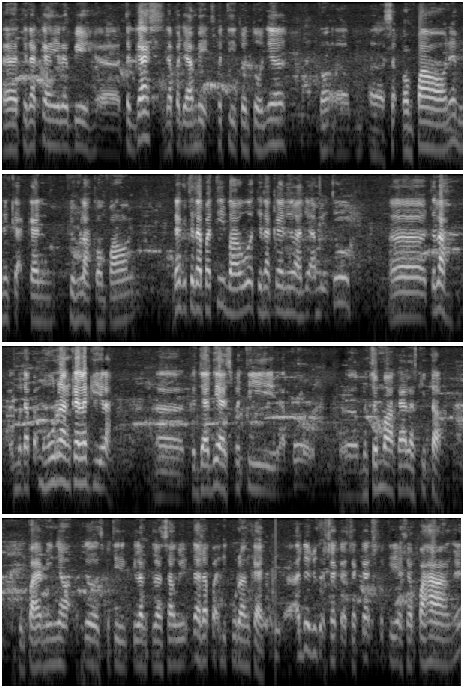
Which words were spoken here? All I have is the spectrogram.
uh, tindakan yang lebih uh, tegas dapat diambil. Seperti contohnya uh, uh, compound ya, meningkatkan jumlah compound. Dan kita dapati bahawa tindakan yang telah diambil itu uh, telah mendapat mengurangkan lagi lah uh, kejadian seperti apa uh, mencemarkan alam sekitar tumpahan minyak ke seperti kilang-kilang sawit dah dapat dikurangkan. Ada juga cakap-cakap seperti Yayasan Pahang ya,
